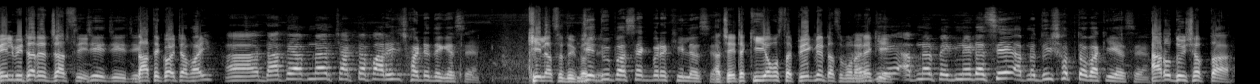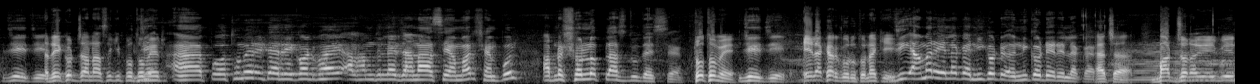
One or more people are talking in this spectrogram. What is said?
মিল বিটারের জার্সি। জি, জি, জি। দাঁতে কয়টা ভাই? দাঁতে আপনার চারটা পার হয়েছে ছয়টা দেখেছে খিল আছে দুই যে পাশে দুই পাশে একবারে খিল আছে। আচ্ছা এটা কি অবস্থা প্রেগনেন্ট আছে মনে হয় নাকি? আপনার প্রেগনেন্ট আছে আপনার দুই সপ্তাহ বাকি আছে। আরও দুই সপ্তাহ? জি, জি। রেকর্ড জানা আছে কি প্রথমের? প্রথমের এটা রেকর্ড ভাই আলহামদুলিল্লাহ জানা আছে আমার স্যাম্পল আপনার ষোলো প্লাস দুধ এসছে প্রথমে? জি জি। এলাকার গরু তো নাকি? জি আমার এলাকা নিকট নিকটের এলাকা। আচ্ছা বাট জরায়ু এই বিয়ে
